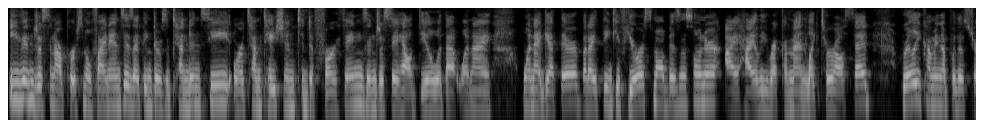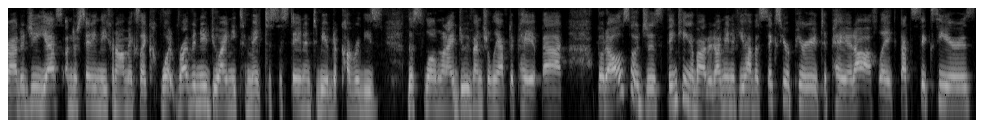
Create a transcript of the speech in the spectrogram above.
even just in our personal finances, I think there's a tendency or a temptation to defer things and just say, I'll deal with that when I, when I get there. But I think if you're a small business owner, I highly recommend, like Terrell said, really coming up with a strategy. Yes, understanding the economics, like what revenue do I need to make to sustain and to be able to cover these, this loan when I do eventually have to pay it back. But also just thinking about it. I mean, if you have a six year period to pay it off, like that's six years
